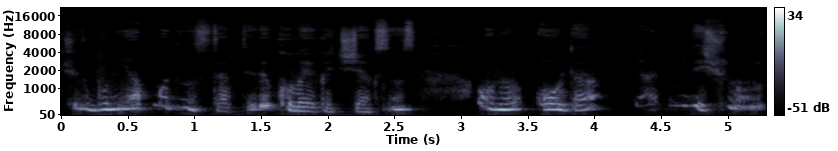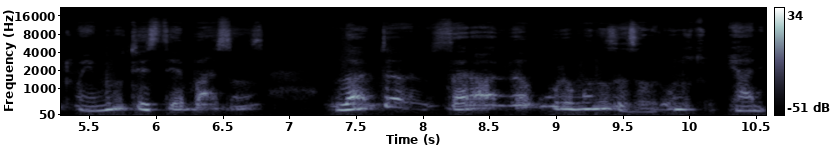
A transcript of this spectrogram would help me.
Çünkü bunu yapmadığınız takdirde kolaya kaçacaksınız. Onu orada yani bir de şunu unutmayın. Bunu testi yaparsanız live'da zarara uğramanız azalır. Unutun. Yani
